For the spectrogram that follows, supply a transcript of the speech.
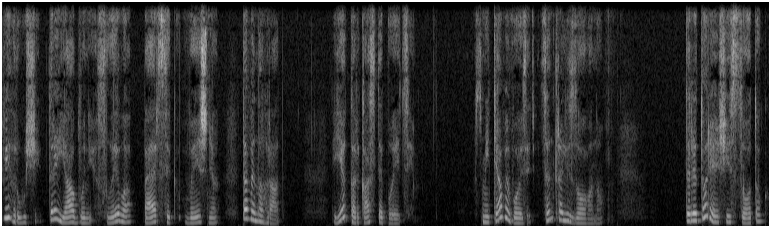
дві груші, три яблуні, слива, персик, вишня та виноград. Є каркас теплиці. Сміття вивозять централізовано. Територія 6 соток,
